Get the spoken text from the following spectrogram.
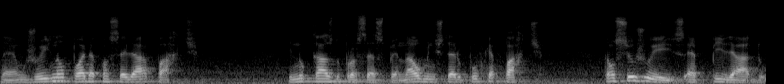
né? um juiz não pode aconselhar a parte. E no caso do processo penal, o Ministério Público é parte. Então, se o juiz é pilhado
